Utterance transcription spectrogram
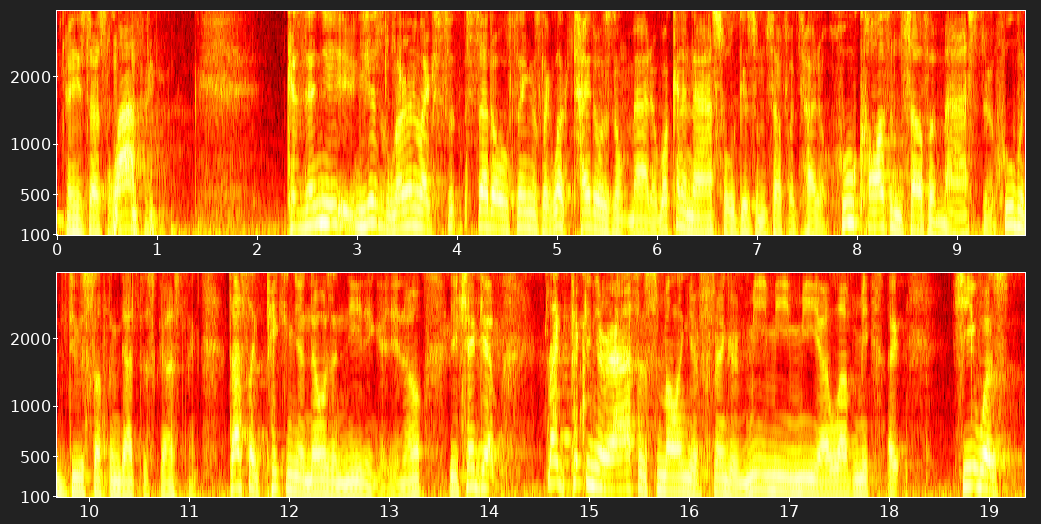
And he starts laughing. Because then you, you just learn like subtle things like, look, titles don't matter. What kind of asshole gives himself a title? Who calls himself a master? Who would do something that disgusting? That's like picking your nose and kneading it, you know? You can't get, like picking your ass and smelling your finger. Me, me, me, I love me. Like, he was,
